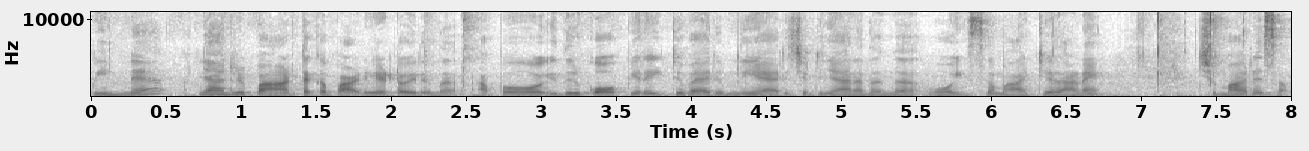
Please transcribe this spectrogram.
പിന്നെ ഞാനൊരു പാട്ടൊക്കെ പാടി കേട്ടോ ഇരുന്ന്. അപ്പോൾ ഇതൊരു കോപ്പി റൈറ്റ് വരും എന്ന് വിചാരിച്ചിട്ട് ഞാനതങ്ങ് വോയിസ് മാറ്റിയതാണേ. ചുമ്മാ രസം.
